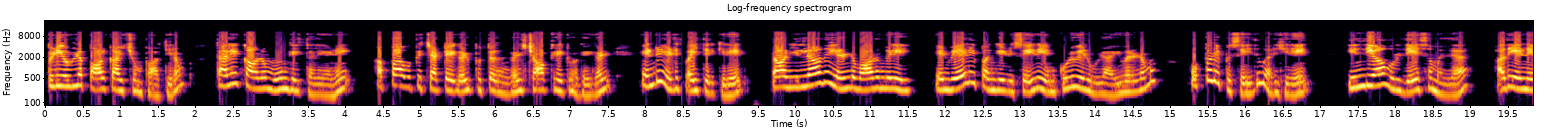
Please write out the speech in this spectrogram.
பிடியுள்ள பால் காய்ச்சும் பாத்திரம் தலை காணும் மூங்கில் தலையணை அப்பாவுக்கு சட்டைகள் புத்தகங்கள் சாக்லேட் வகைகள் என்று எடுத்து வைத்திருக்கிறேன். நான் இல்லாத இரண்டு வாரங்களில் என் வேலை பங்கீடு செய்து என் குழுவில் உள்ள ஐவரிடமும் ஒப்படைப்பு செய்து வருகிறேன். இந்தியா ஒரு தேசம் அல்ல அது என்னை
